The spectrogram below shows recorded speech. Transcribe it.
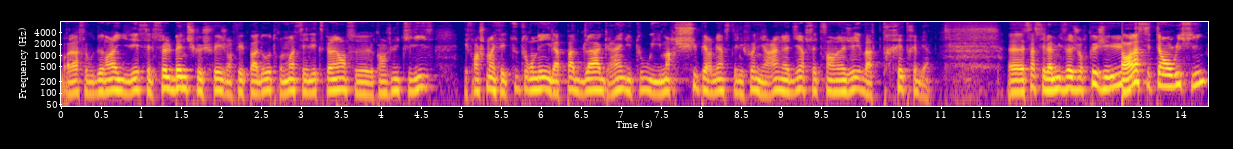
Voilà, ça vous donnera une idée. C'est le seul bench que je fais, j'en fais pas d'autres. Moi, c'est l'expérience euh, quand je l'utilise. Et franchement, il fait tout tourner, il n'a pas de lag, rien du tout. Il marche super bien ce téléphone, il n'y a rien à dire. 720G va très très bien. Euh, ça, c'est la mise à jour que j'ai eue. Alors là, c'était en Wi-Fi.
